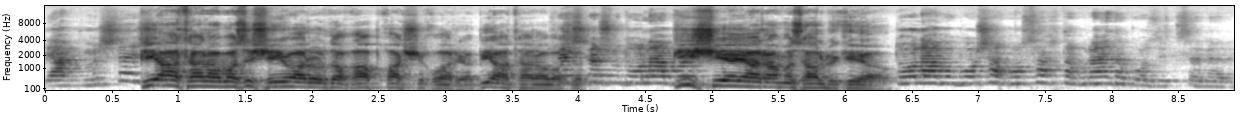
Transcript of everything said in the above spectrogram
Yapmış da işte. Bir at arabası şeyi var orada kapkaşlık var ya. Bir at arabası. Keşke bir şeye yaramaz halbuki ya. dolabı boşa koysak da buraya da göz içselerdi.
